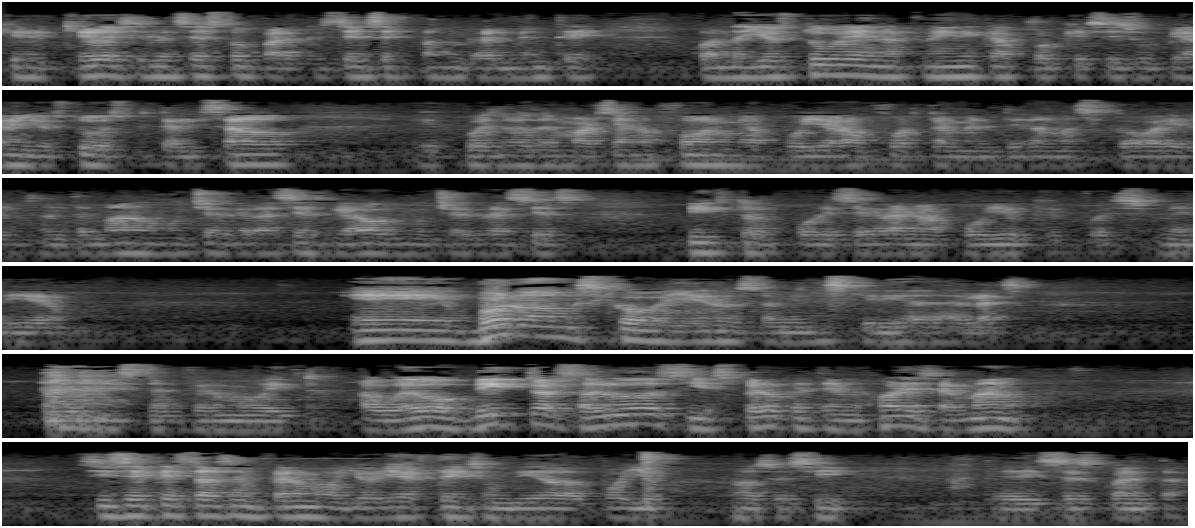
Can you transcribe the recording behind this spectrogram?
quiero, quiero decirles esto para que ustedes sepan realmente, cuando yo estuve en la clínica, porque si supieran yo estuve hospitalizado, eh, pues los de Marciano Fon me apoyaron fuertemente, damas y caballeros. De antemano, muchas gracias Gabo y muchas gracias Víctor por ese gran apoyo que pues me dieron. Eh, bueno, damas y caballeros, también les quería dar las... Está enfermo Víctor. A huevo. Víctor, saludos y espero que te mejores, hermano. Sí sé que estás enfermo. Yo ayer te hice un video de apoyo. No sé si te diste cuenta.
